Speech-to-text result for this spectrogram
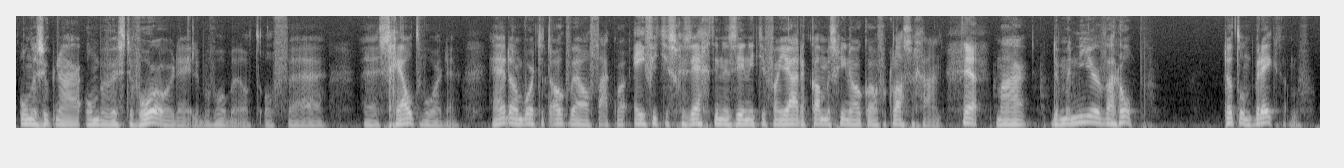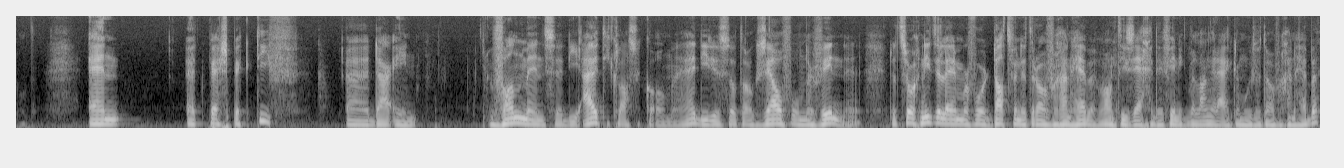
onderzoek naar onbewuste vooroordelen bijvoorbeeld, of eh, scheldwoorden. Hè, dan wordt het ook wel vaak wel eventjes gezegd in een zinnetje van ja, dat kan misschien ook over klassen gaan. Ja. Maar de manier waarop, dat ontbreekt dan bijvoorbeeld. En het perspectief eh, daarin van mensen die uit die klassen komen, hè, die dus dat ook zelf ondervinden, dat zorgt niet alleen maar voor dat we het erover gaan hebben, want die zeggen, dit vind ik belangrijk, daar moeten we het over gaan hebben,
